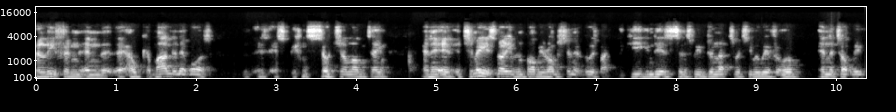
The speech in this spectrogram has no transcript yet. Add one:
belief in, in the, how commanding it was, it's, it's been such a long time. And it, it, to me, it's not even Bobby Robson. It goes back to the Keegan days since we've done that to a team away from home in the top league.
